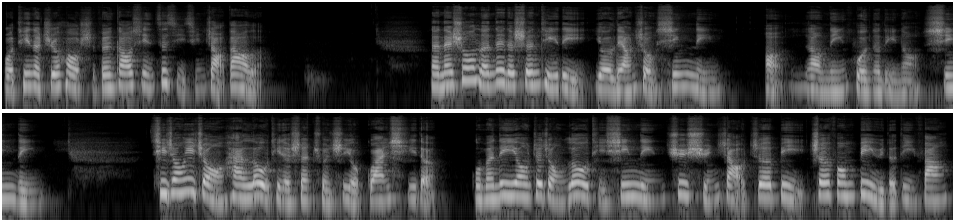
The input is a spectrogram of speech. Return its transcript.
我听了之后十分高兴，自己已经找到了。奶奶说：“人类的身体里有两种心灵，哦，让灵魂的灵哦，心灵，其中一种和肉体的生存是有关系的。”我们利用这种肉体心灵去寻找遮蔽、遮风避雨的地方，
